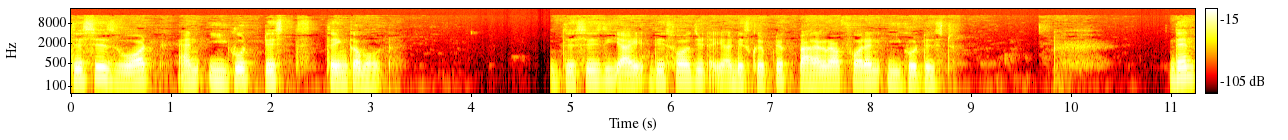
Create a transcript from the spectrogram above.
This is what an egotist think about this is the this was it a descriptive paragraph for an egotist. Then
